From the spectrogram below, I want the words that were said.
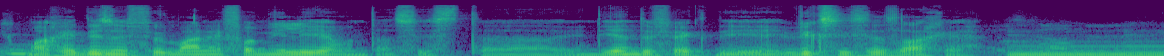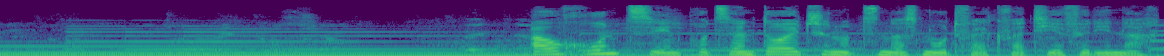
gekommen? mache diese für meine Familie und das ist äh, im Endeffekt die wichtigste Sache. Auch rund 10 Prozent Deutsche nutzen das Notfallquartier für die Nacht.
